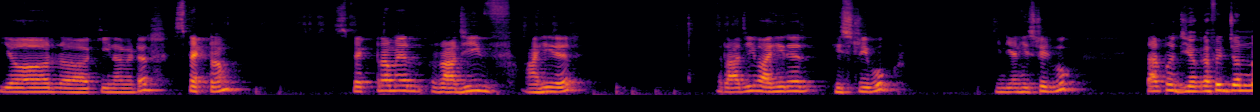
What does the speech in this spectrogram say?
योर की नाम एटार स्पेक्ट्रम স্পেকট্রামের রাজীব আহিরের রাজীব আহিরের হিস্ট্রি বুক ইন্ডিয়ান হিস্ট্রির বুক তারপর জিওগ্রাফির জন্য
